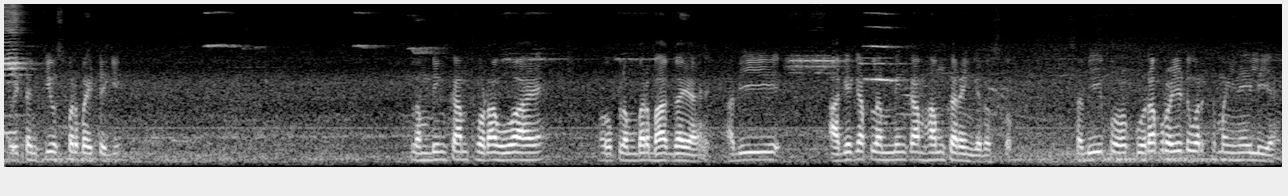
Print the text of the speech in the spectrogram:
ये टंकी उस पर बैठेगी। प्लम्बिंग काम थोड़ा हुआ है। वो प्लम्बर भाग गया है। अभी आगे का प्लम्बिंग काम हम करेंगे दोस्तों। सभी पूरा प्रोजेक्ट वर्क मैंने ही लिया है।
